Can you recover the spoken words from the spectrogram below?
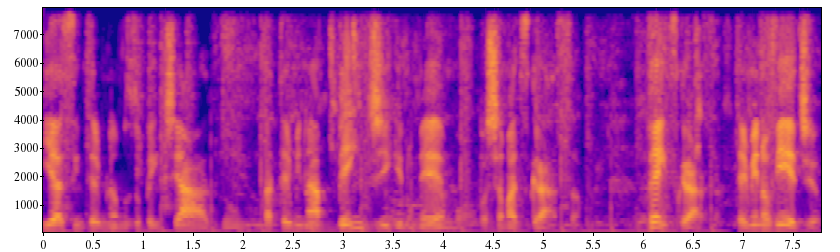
E assim terminamos o penteado. Pra terminar bem digno mesmo, vou chamar desgraça. Vem, desgraça, termina o vídeo.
